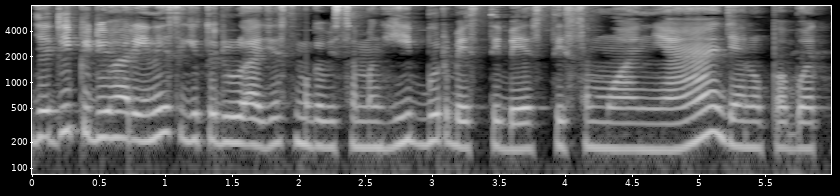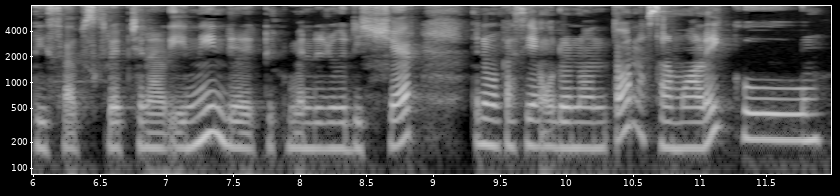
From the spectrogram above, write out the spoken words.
Jadi video hari ini segitu dulu aja. Semoga bisa menghibur bestie-bestie semuanya. Jangan lupa buat di subscribe channel ini, di like, di komen, dan juga di share. Terima kasih yang udah nonton. Assalamualaikum.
